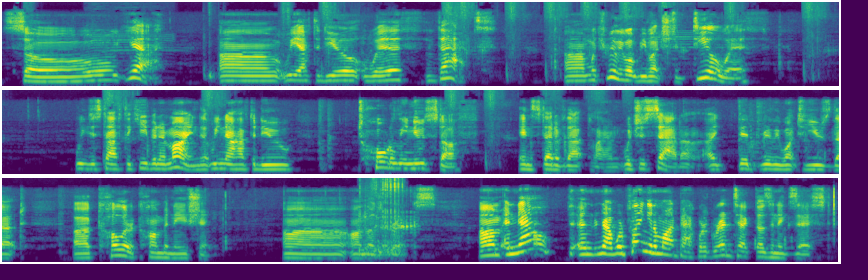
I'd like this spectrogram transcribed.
So, yeah. Um, we have to deal with that um, which really won't be much to deal with. We just have to keep it in mind that we now have to do totally new stuff instead of that plan, which is sad. I, I did really want to use that uh, color combination uh, on those bricks. Um, and now, and now we're playing in a mod pack where GregTech doesn't exist,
